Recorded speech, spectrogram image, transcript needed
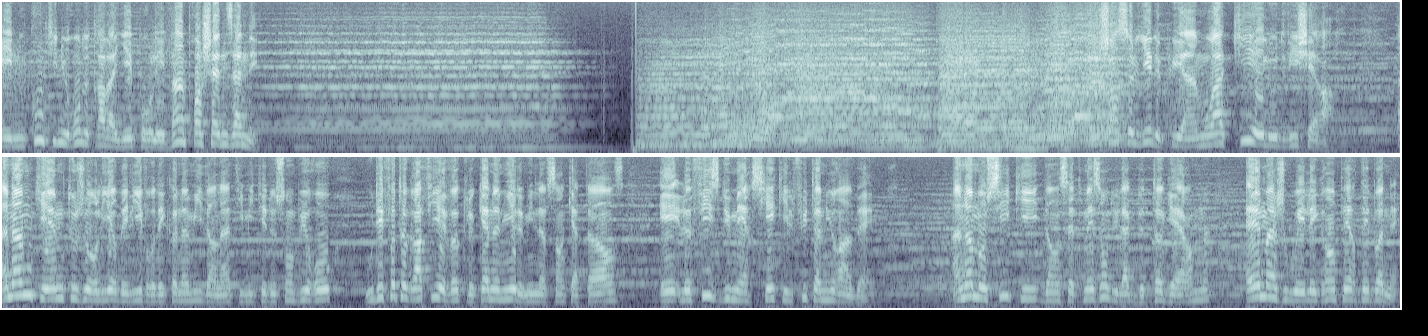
et nous continuerons de travailler pour les 20 prochaines années. Chancelier depuis un mois, qui est Ludwig Erhard un homme qui aime toujours lire des livres d'économie dans l'intimité de son bureau, où des photographies évoquent le canonnier de 1914 et le fils du mercier qu'il fut à Nuremberg. Un homme aussi qui, dans cette maison du lac de Togern, aime à jouer les grands-pères des bonnets.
